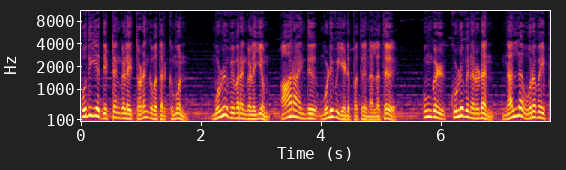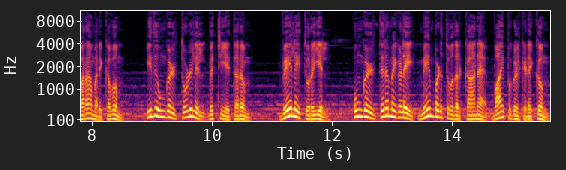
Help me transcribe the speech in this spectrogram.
புதிய திட்டங்களை தொடங்குவதற்கு முன் முழு விவரங்களையும் ஆராய்ந்து முடிவு எடுப்பது நல்லது. உங்கள் குழுவினருடன் நல்ல உறவை பராமரிக்கவும் இது உங்கள் தொழிலில் வெற்றியை தரும். வேலை துறையில் உங்கள் திறமைகளை மேம்படுத்துவதற்கான வாய்ப்புகள் கிடைக்கும்.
